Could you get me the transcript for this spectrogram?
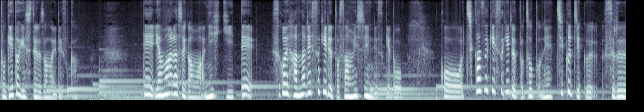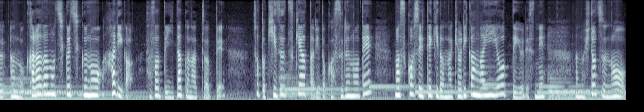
トゲトゲしてるじゃないですか。で山嵐がまあ2匹いてすごい離れすぎると寂しいんですけどこう近づきすぎるとちょっとねチクチクするあの体のチクチクの針が刺さって痛くなっちゃってちょっと傷つけ合ったりとかするので、まあ、少し適度な距離感がいいよっていうですね。あの一つの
